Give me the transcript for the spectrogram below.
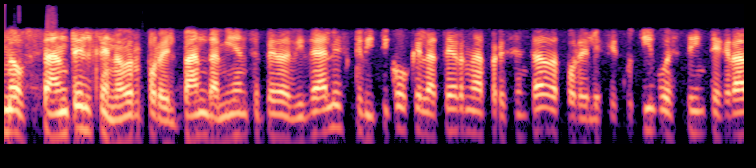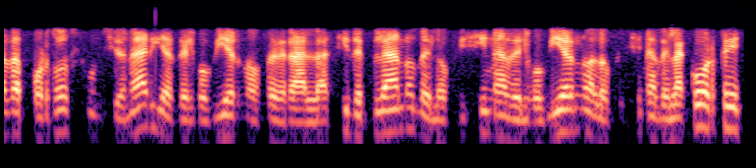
no obstante, el senador por el PAN, Damián Cepeda Vidales, criticó que la terna presentada por el Ejecutivo esté integrada por dos funcionarias del gobierno federal. Así de plano, de la oficina del gobierno a la oficina de la Corte,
